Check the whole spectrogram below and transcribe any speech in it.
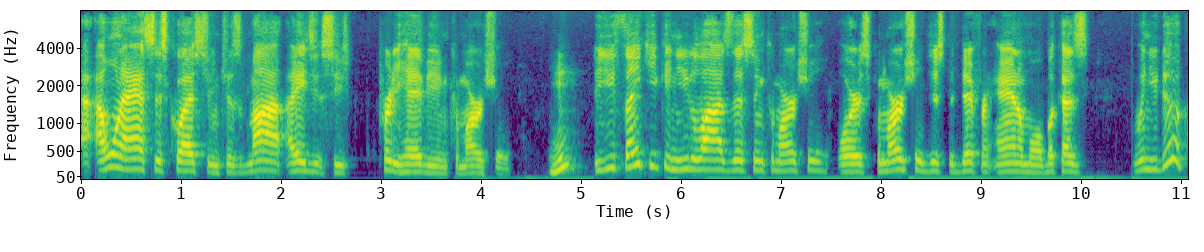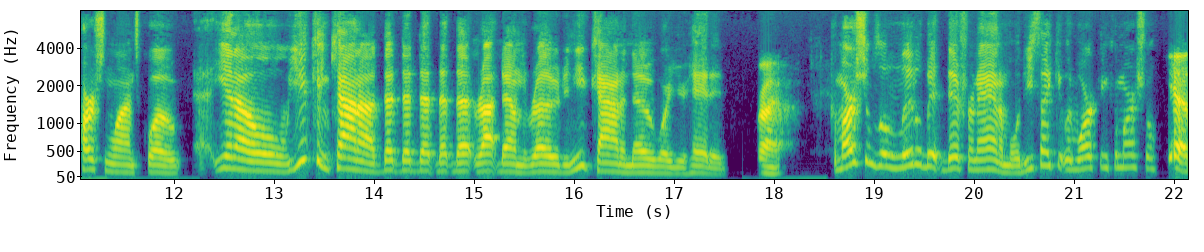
I, I want to ask this question because my agency's pretty heavy in commercial. Mhm. Do you think you can utilize this in commercial, or is commercial just a different animal? Because when you do a personalized quote, uh, you know, you can kind of that that that that that right down the road, and you kind of know where you're headed. Right. Commercial's a little bit different animal. Do you think it would work in commercial? Yeah,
